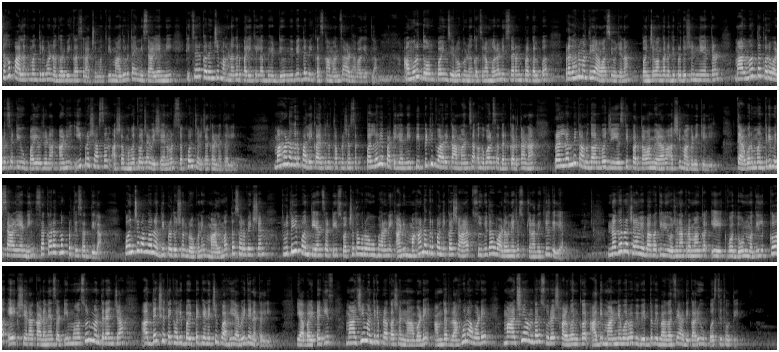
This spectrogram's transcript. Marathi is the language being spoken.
सहपालकमंत्री व नगरविकास राज्यमंत्री माधुरताई मिसाळ यांनी इचलकरंजी महानगरपालिकेला भेट देऊन विविध विकास कामांचा आढावा घेतला. अमृत दोन पॉईंट झिरो घनकचरा मलनिस्सारण प्रकल्प प्रधानमंत्री आवास योजना पंचगंगा नदी प्रदूषण नियंत्रण मालमत्ता करवाढीसाठी उपाययोजना आणि ई प्रशासन अशा महत्त्वाच्या विषयांवर सखोल चर्चा करण्यात आली. महानगरपालिका आयुक्त तथा प्रशासक पल्लवी पाटील यांनी पीपीटीद्वारे कामांचा अहवाल सादर करताना प्रलंबित अनुदान व जीएसटी परतावा मिळावा अशी मागणी केली. त्यावर मंत्री मिसाळ यांनी सकारात्मक प्रतिसाद दिला. पंचगंगा नदी प्रदूषण रोखणे मालमत्ता सर्वेक्षण तृतीयपंथीयांसाठी स्वच्छतागृह उभारणी आणि महानगरपालिका शाळात सुविधा वाढवण्याच्या सूचना देखील दिल्या. नगररचना विभागातील योजना क्रमांक एक व दोन मधील क एक शेरा काढण्यासाठी महसूल मंत्र्यांच्या अध्यक्षतेखाली बैठक घेण्याची ग्वाही यावेळी देण्यात आली. या बैठकीस माजी मंत्री प्रकाश अण्णा आवडे आमदार राहुल आवडे माजी आमदार सुरेश हळवणकर आदी मान्यवर व विविध विभागाचे अधिकारी उपस्थित होते.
